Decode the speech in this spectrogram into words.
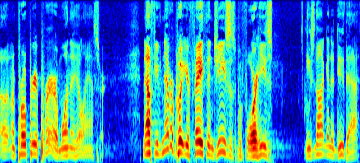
an appropriate prayer and one that he'll answer. Now, if you've never put your faith in Jesus before, he's, he's not going to do that.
